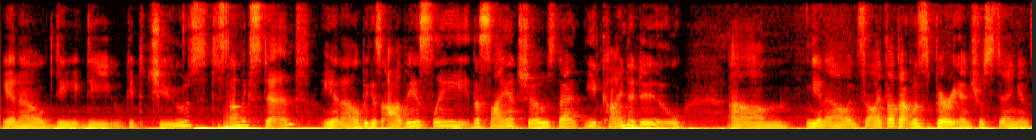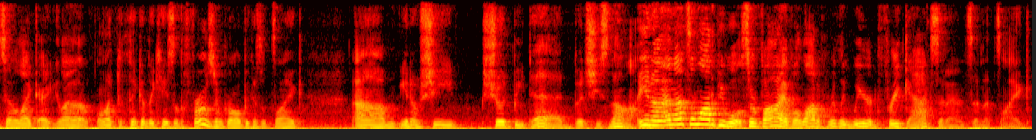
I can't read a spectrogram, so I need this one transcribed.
you know do, do you get to choose to some extent you know because obviously the science shows that you kind of do. Um, you know and so i thought that was very interesting and so like I, I like to think of the case of the frozen girl because it's like um, you know she should be dead but she's not. You know and that's a lot of people survive a lot of really weird freak accidents and it's like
